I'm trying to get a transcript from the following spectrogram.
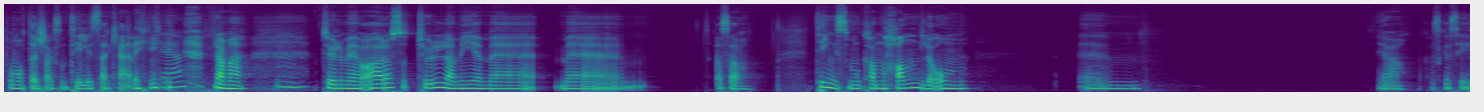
på en måte en slags sånn tillitserklæring Ja. fra meg. Mm. Tuller med, Og jeg har også tulla mye med, med altså, ting som kan handle om um, Ja, hva skal jeg si?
